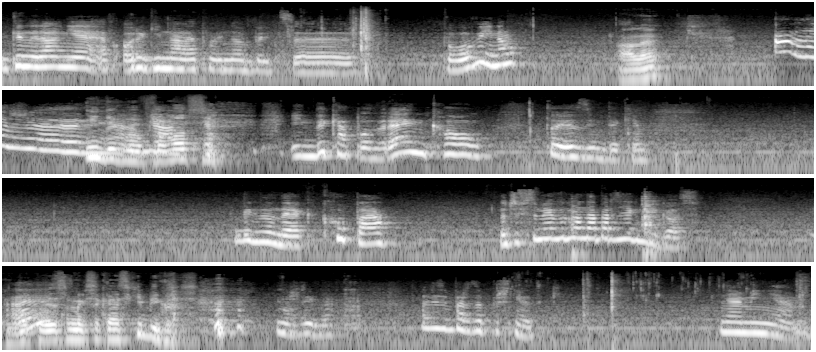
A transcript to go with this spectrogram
Generalnie w oryginale powinno być e, wołowiną, Ale ale że Indyk był w ja- promocji. Indyka pod ręką, to jest z indykiem. Wygląda jak kupa. Znaczy w sumie wygląda bardziej jak bigos. bo Ale to jest meksykański bigos. Możliwe. Ale jest bardzo pyszniutki. Niami, niami.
